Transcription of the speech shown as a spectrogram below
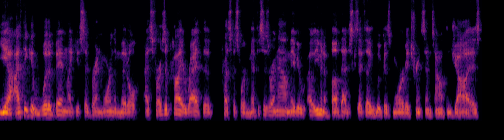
Yeah, I think it would have been like you said, Brent, more in the middle. As far as they're probably right at the precipice where Memphis is right now, maybe uh, even above that, just because I feel like Luka's more of a transcendent talent than Ja is.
